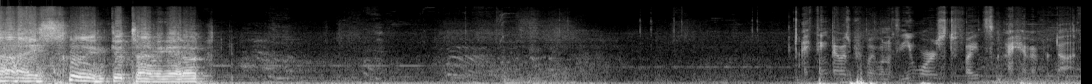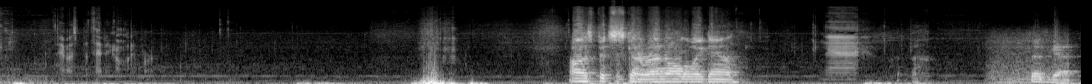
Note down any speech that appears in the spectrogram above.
Nice. Good timing, Anno. I think that was probably one of the worst fights I have ever done. That was pathetic on my part. Oh, this bitch is gonna run all the way down. Nah. This guy.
